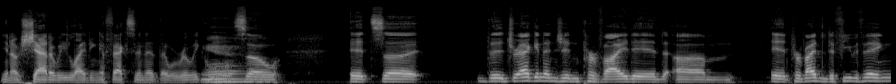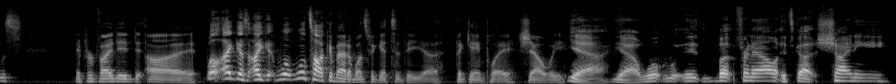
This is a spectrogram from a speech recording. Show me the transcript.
you know, shadowy lighting effects in it that were really cool. Yeah. So it's uh the Dragon Engine provided um it provided a few things. It provided uh well I guess I we'll, we'll talk about it once we get to the uh the gameplay, shall we? yeah, yeah. Well, it, but for now, it's got shiny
